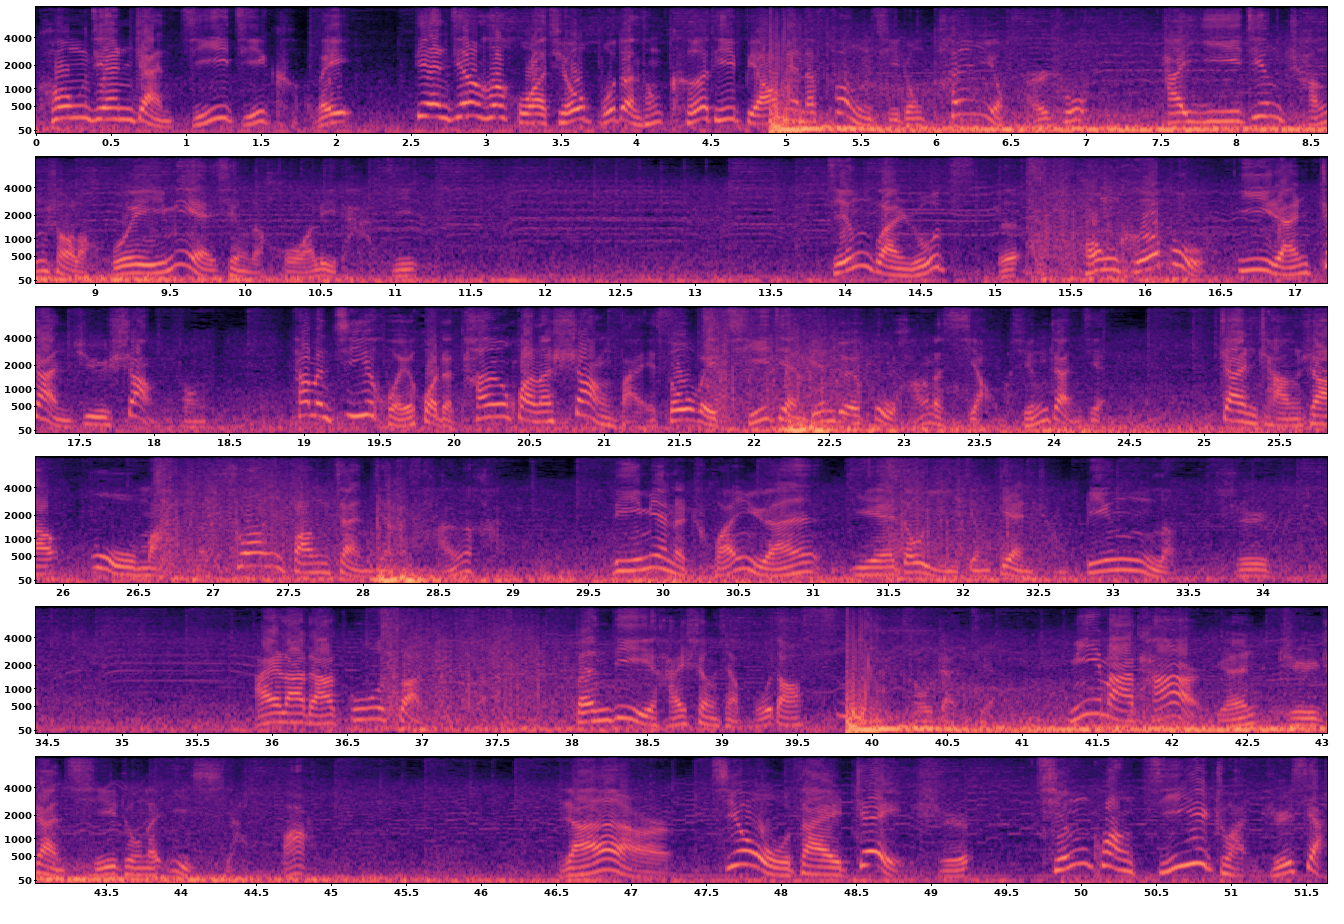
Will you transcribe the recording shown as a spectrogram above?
空间站岌岌可危，电浆和火球不断从壳体表面的缝隙中喷涌而出。他已经承受了毁灭性的火力打击。尽管如此，统合部依然占据上风。他们击毁或者瘫痪了上百艘为旗舰编队护航的小型战舰，战场上布满了双方战舰的残骸，里面的船员也都已经变成冰冷尸体。埃拉达估算了。本地还剩下不到四百艘战舰，米马塔尔人只占其中的一小半。然而，就在这时，情况急转直下，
